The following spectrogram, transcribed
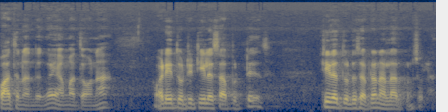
பார்த்துன்னு வந்துங்க ஏமாத்தவனா? வடையை தொட்டு டீயில் சாப்பிட்டு டீயில் தொட்டு சாப்பிட்டா நல்லாயிருக்குன்னு இருக்குன்னு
